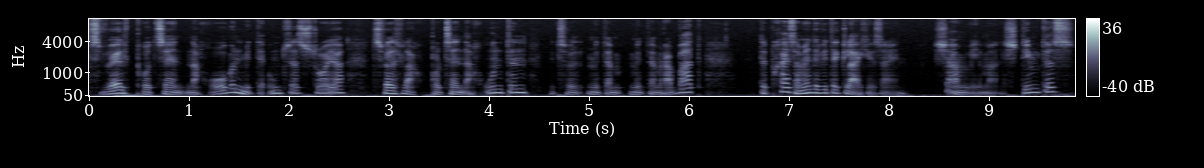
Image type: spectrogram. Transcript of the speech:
12% nach oben mit der Umsatzsteuer, 12% nach unten mit, 12, mit, dem, mit dem Rabatt. Der Preis am Ende wird der gleiche sein. Schauen wir mal, stimmt das?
